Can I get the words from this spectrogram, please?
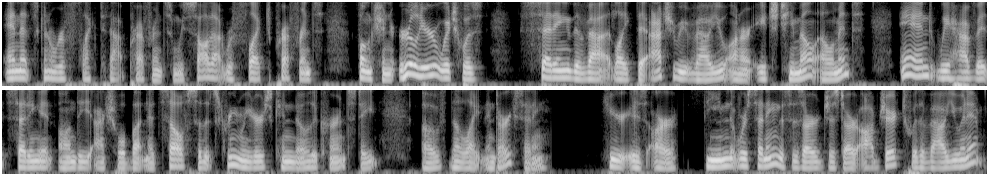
And it's going to reflect that preference. And we saw that reflect preference function earlier, which was setting the like the attribute value on our HTML element. And we have it setting it on the actual button itself so that screen readers can know the current state of the light and dark setting. Here is our theme that we're setting. This is our just our object with a value in it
